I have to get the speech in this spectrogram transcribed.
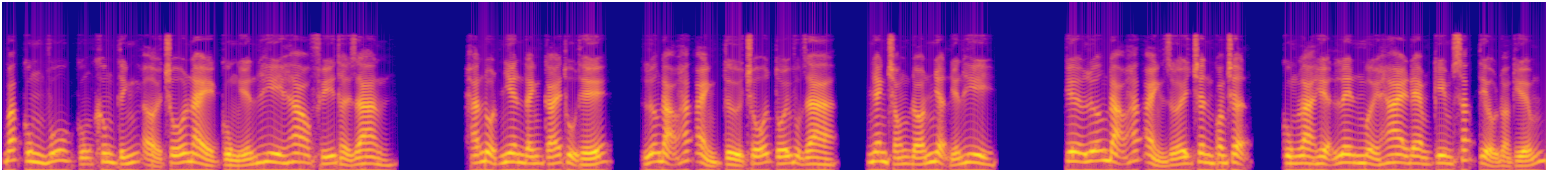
Bắc Cung Vũ cũng không tính ở chỗ này cùng Yến Hy hao phí thời gian. Hắn đột nhiên đánh cái thủ thế, lưỡng đạo hắc ảnh từ chỗ tối vụt ra, nhanh chóng đón nhận Yến Hy. kia lưỡng đạo hắc ảnh dưới chân quang trận, cùng là hiện lên 12 đem kim sắc tiểu đoàn kiếm.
